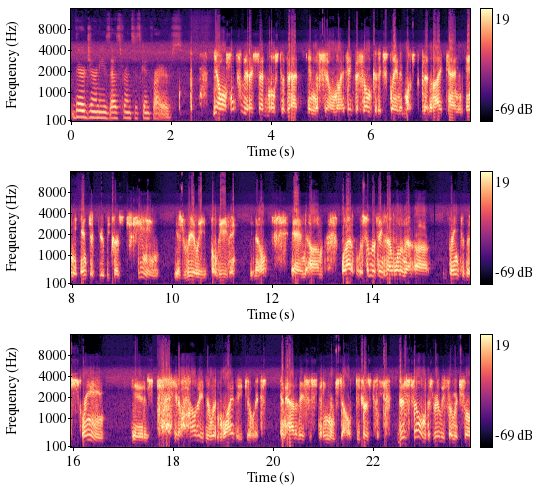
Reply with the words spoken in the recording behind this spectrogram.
their journeys as Franciscan Friars? Yeah, well, hopefully I said most of that in the film, and I think the film could explain it much better than I can in any interview because seeing is really believing, you know. And um, what I, some of the things I wanted to uh, bring to the screen is, you know, how they do it and why they do it, and how do they sustain themselves. Because this film is really for mature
